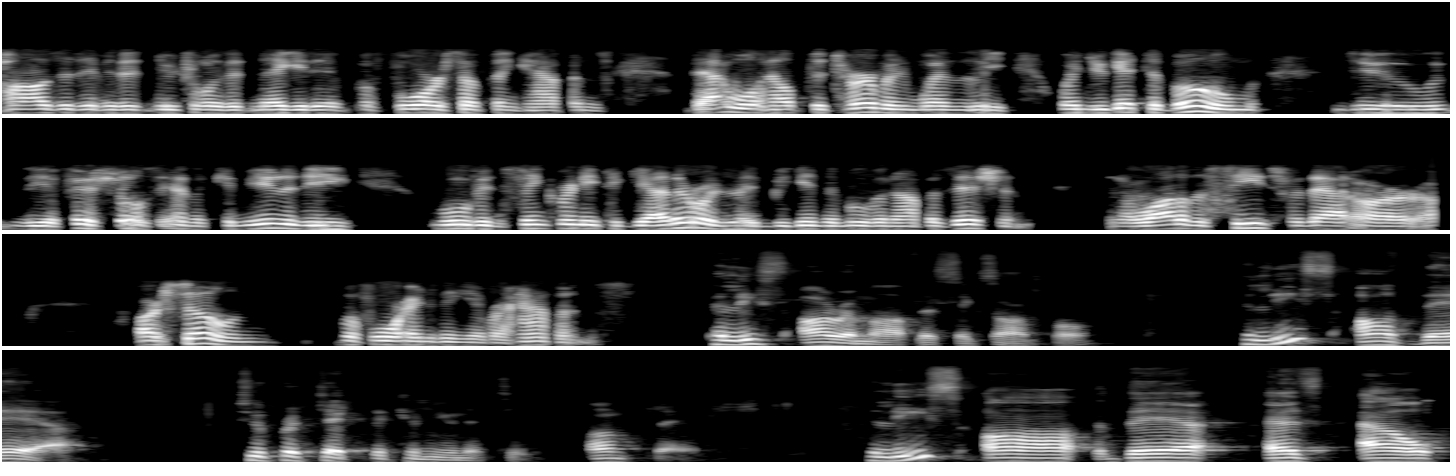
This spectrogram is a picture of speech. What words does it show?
positive? Is it neutral? Is it negative? Before something happens, that will help determine when the when you get to boom, do the officials and the community move in synchrony together, or do they begin to move in opposition? And a lot of the seeds for that are are sown before anything ever happens. Police are a marvelous example. Police are there to protect the community, aren't they? Police are there as our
